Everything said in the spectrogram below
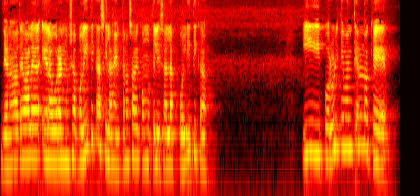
De nada te vale elaborar mucha política si la gente no sabe cómo utilizar las políticas. Y por último entiendo que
